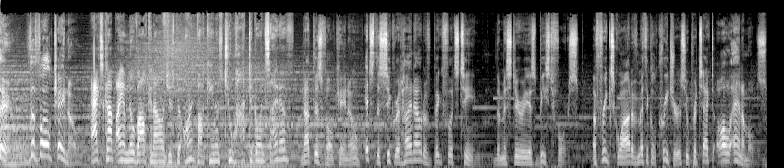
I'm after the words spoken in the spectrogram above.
The volcano. Axe Cop, I am no volcanologist, but aren't volcanoes too hot to go inside of? Not this volcano. It's the secret hideout of Bigfoot's team, the mysterious Beast Force, a freak squad of mythical creatures who protect all animals.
